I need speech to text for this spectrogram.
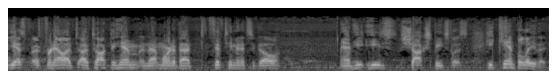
Yes, uh, Fernell. I've, I've talked to him, and that morning about 15 minutes ago, and he, he's shocked, speechless. He can't believe it.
